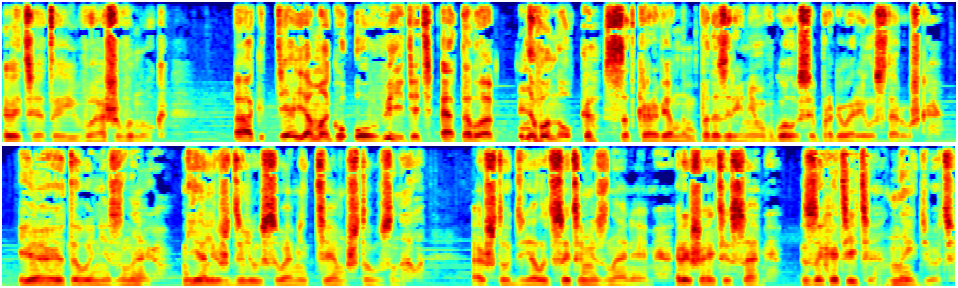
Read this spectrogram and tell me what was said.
Ведь это и ваш внук. «А где я могу увидеть этого внука?» С откровенным подозрением в голосе проговорила старушка. «Я этого не знаю. Я лишь делюсь с вами тем, что узнала. А что делать с этими знаниями? Решайте сами. Захотите – найдете.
